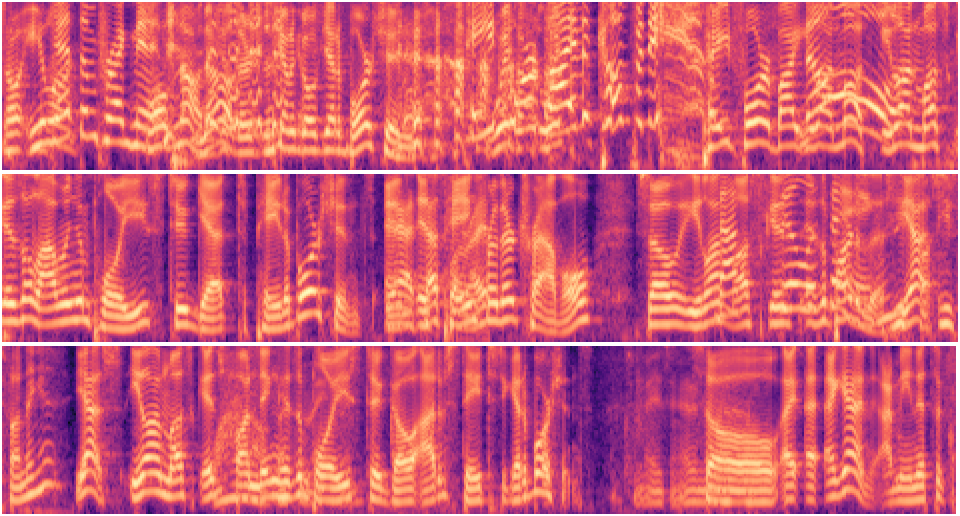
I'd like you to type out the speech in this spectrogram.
No, oh, Elon. Get them pregnant. Well, no, no, they're just going to go get abortions. Paid Which- for which- by the company. paid for by No. Elon Musk. Elon Musk is allowing employees to get paid abortions and Yeah, is Tesla, paying right? for their travel. So Elon That's Musk is, still a is a part of thing. this. He's, yes. fu- he's funding it. yes, Elon Musk is Wow, funding his employees amazing. to go out of state to get abortions. That's amazing. I didn't know So I, I, again, I mean, it's a Fact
